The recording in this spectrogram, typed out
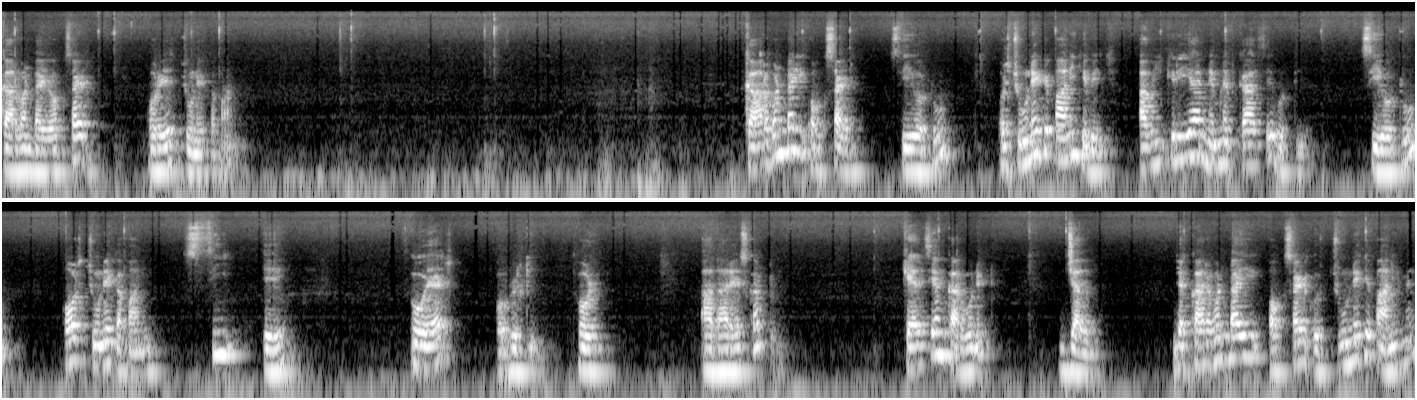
कार्बन डाइऑक्साइड और ये चूने का पानी। कार्बन डाइऑक्साइड CO2 और चूने के पानी के बीच अभिक्रिया निम्न प्रकार से होती है। CO2 और चूने का पानी CaOH होल्ड की होल्ड आधार है इसका टू कैल्शियम कार्बोनेट, जल, जब कार्बन डाइऑक्साइड को चूने के पानी में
